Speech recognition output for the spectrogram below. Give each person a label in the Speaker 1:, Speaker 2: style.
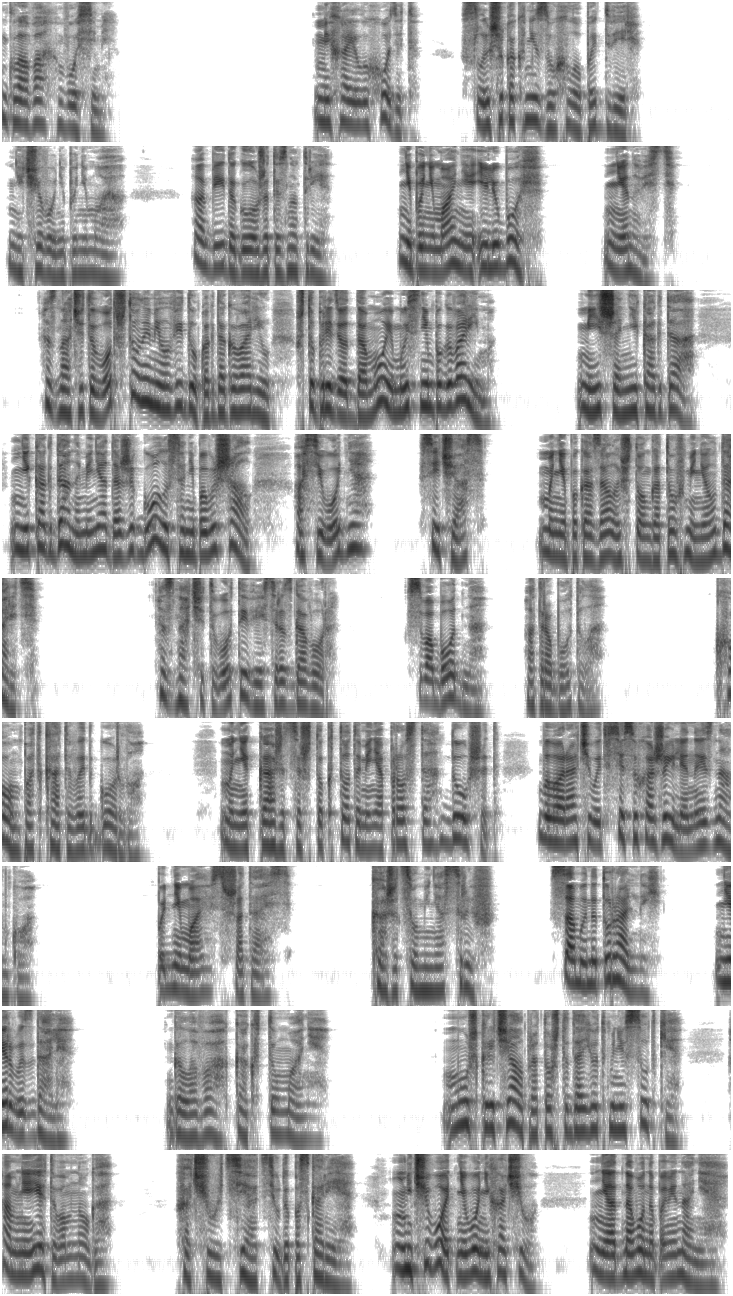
Speaker 1: Глава 8 Михаил уходит. Слышу, как внизу хлопает дверь. Ничего не понимаю. Обида гложет изнутри. Непонимание и любовь. Ненависть. Значит, вот что он имел в виду, когда говорил, что придет домой, и мы с ним поговорим. Миша никогда, никогда на меня даже голоса не повышал. А сегодня, сейчас, мне показалось, что он готов меня ударить. Значит, вот и весь разговор. Свободно. Отработала. Ком подкатывает к горлу. Мне кажется, что кто-то меня просто душит, выворачивает все сухожилия наизнанку. Поднимаюсь, шатаясь. Кажется, у меня срыв. Самый натуральный. Нервы сдали. Голова как в тумане. Муж кричал про то, что дает мне сутки, а мне этого много. Хочу уйти отсюда поскорее. Ничего от него не хочу. Ни одного напоминания.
